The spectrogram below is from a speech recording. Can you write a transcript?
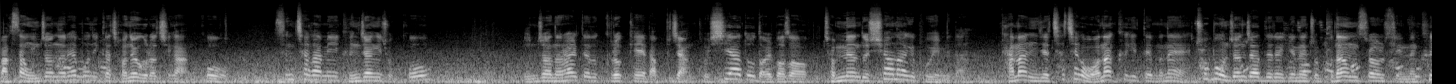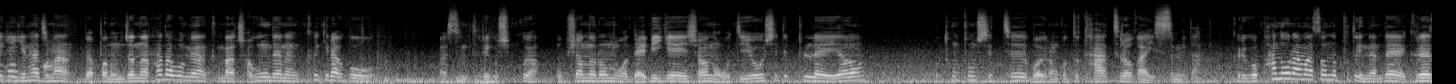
막상 운전을 해보니까 전혀 그렇지가 않고 승차감이 굉장히 좋고 운전을 할 때도 그렇게 나쁘지 않고 시야도 넓어서 전면도 시원하게 보입니다. 다만 이제 차체가 워낙 크기 때문에 초보 운전자들에게는 좀 부담스러울 수 있는 크기이긴 하지만 몇 번 운전을 하다 보면 금방 적응되는 크기라고 말씀드리고 싶고요. 옵션으로는 뭐 내비게이션, 오디오, CD 플레이어, 뭐 통풍 시트 뭐 이런 것도 다 들어가 있습니다. 그리고 파노라마 선루프도 있는데 그래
